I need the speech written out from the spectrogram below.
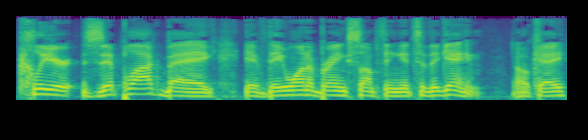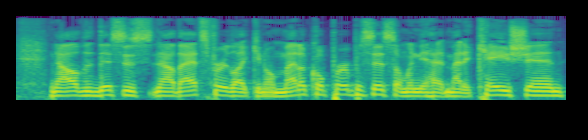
clear Ziploc bag if they want to bring something into the game. Okay. Now this is now that's for like you know medical purposes. So when you had medication,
